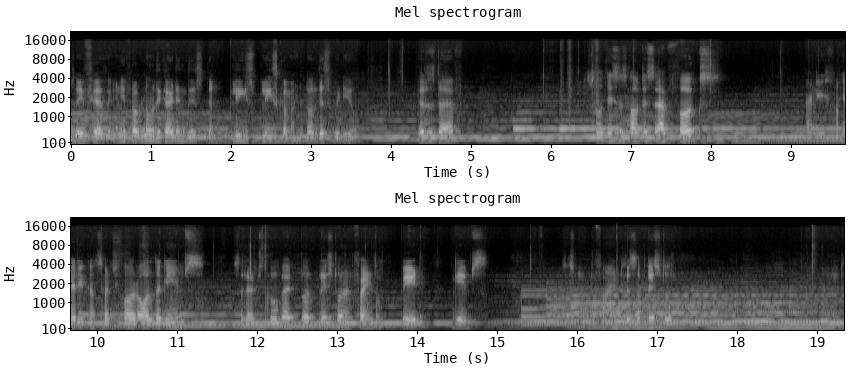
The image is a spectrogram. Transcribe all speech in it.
so if you have any problem regarding this then please please comment on this video. Here is the app. So this is how this app works. And here you can search for all the games. So let's go back to our play store and find some paid games. Just need to find this a play store. And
